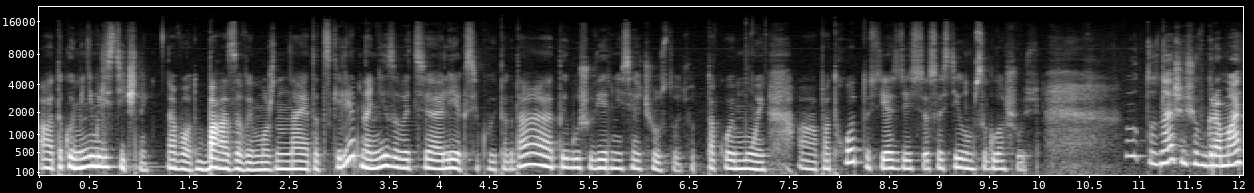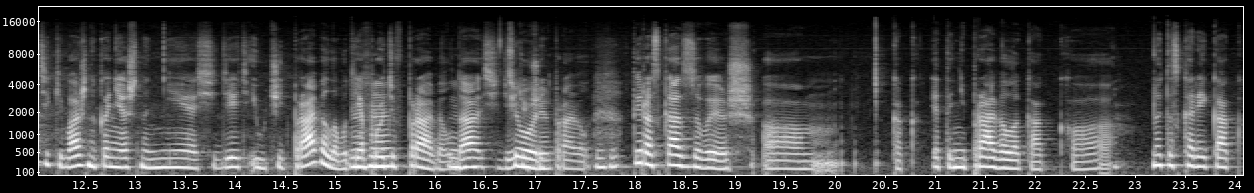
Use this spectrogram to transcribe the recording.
такой минималистичный. Вот, базовый, можно на этот скелет нанизывать лексику, и тогда ты будешь увереннее себя чувствовать. Вот такой мой подход, то есть я здесь со Стивом соглашусь. Ну, ты знаешь, еще в грамматике важно, конечно, не сидеть и учить правила. Вот угу. я против правил, угу. да, сидеть и учить правила. Угу. Ты рассказываешь, эм, как это не правило, как, э, ну это скорее как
